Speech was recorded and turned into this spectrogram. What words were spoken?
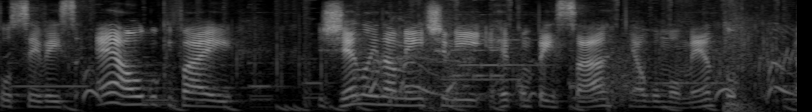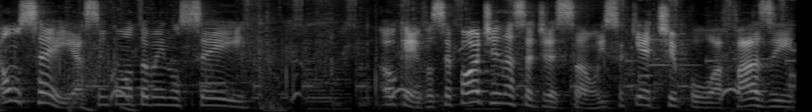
possíveis é algo que vai genuinamente me recompensar em algum momento? Eu não sei, assim como eu também não sei... Ok, você pode ir nessa direção. Isso aqui é tipo a fase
